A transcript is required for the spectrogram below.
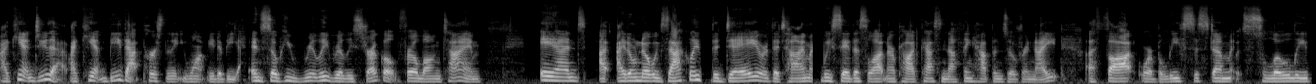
I can't do that. I can't be that person that you want me to be. And so he really, really struggled for a long time. And I, I, don't know exactly the day or the time. We say this a lot in our podcast nothing happens overnight. A thought or a belief system slowly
